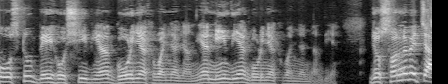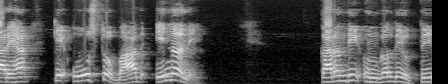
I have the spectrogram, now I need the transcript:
ਉਸ ਨੂੰ ਬੇਹੋਸ਼ੀ ਦੀਆਂ ਗੋਲੀਆਂ ਖਵਾਈਆਂ ਜਾਂਦੀਆਂ, ਨੀਂਦ ਦੀਆਂ ਗੋਲੀਆਂ ਖਵਾਈਆਂ ਜਾਂਦੀਆਂ। ਜੋ ਸੁਣਨ ਵਿੱਚ ਆ ਰਿਹਾ ਕਿ ਉਸ ਤੋਂ ਬਾਅਦ ਇਹਨਾਂ ਨੇ ਕਰਨ ਦੀ ਉਂਗਲ ਦੇ ਉੱਤੇ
